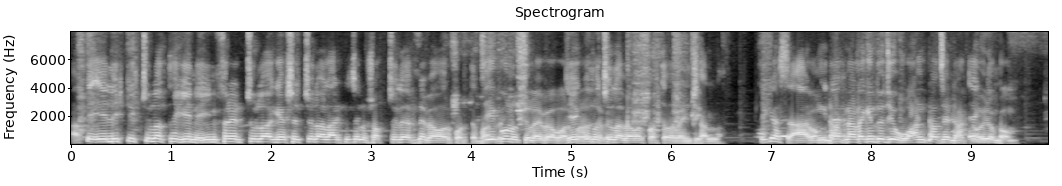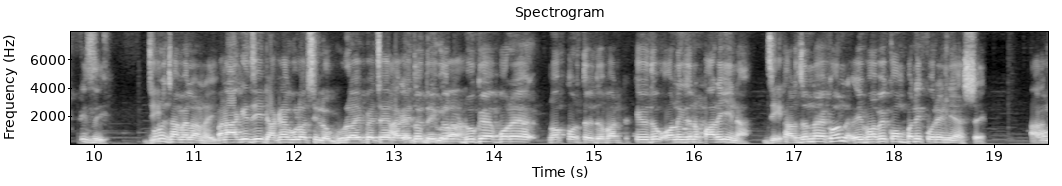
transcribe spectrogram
আপনি ইলেকট্রিক চুলা থেকে নেই ইনফ্রারেড চুলা গ্যাসের চুলা লার্কি চুলা সব চুলা আপনি ব্যবহার করতে যে পারবেন। কোনো চুলায় ব্যবহার যে কোনো চুলা ব্যবহার করতে পারবেন ইনশাআল্লাহ। ঠিক আছে? আর এবং ঢাকনাটা কিন্তু যে ওয়ান টাচে ঢাকনা ওইরকম। ইজি। কোনো ঝামেলা নাই। মানে আগে যে ঢাকনাগুলো ছিল ঘুরাই পেঁচায় আগে লাগাই তো তো এগুলো ভিতরে ঢুকে পরে নক করতে হতো বাট কেউ তো অনেকজন পারেই না। জি। তার জন্য এখন এইভাবে কোম্পানি করে নিয়ে আসে। এবং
